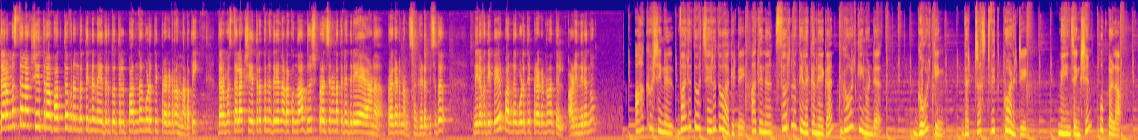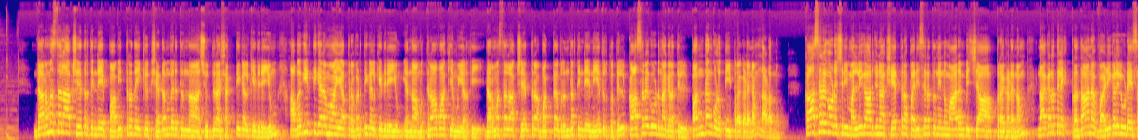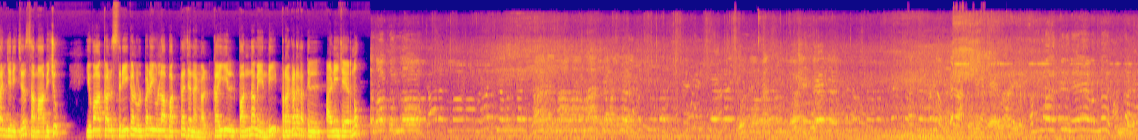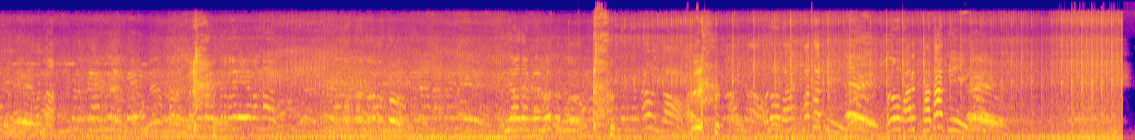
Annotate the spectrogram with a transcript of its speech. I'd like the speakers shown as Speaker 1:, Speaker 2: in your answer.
Speaker 1: ധർമ്മസ്ഥല ക്ഷേത്ര ഭക്തവൃന്ദത്തിന്റെ നേതൃത്വത്തിൽ പന്തംകുളത്തി പ്രകടനം നടത്തി. ധർമ്മസ്ഥല ക്ഷേത്രത്തിനെതിരെ നടക്കുന്ന ദുഷ്പ്രചരണത്തിനെതിരെയാണ് പ്രകടനം സംഘടിപ്പിച്ചത്. നിരവധി പേർ പന്തംകുളത്തി പ്രകടനത്തിൽ അണിനിരന്നു.
Speaker 2: ആഘോഷങ്ങൾ വലുതോ ചെറുതോ ആകട്ടെ അതിന് സ്വർണ തിളക്കമേകാൻ ഗോൾഡ് കിങ് ഉണ്ട്. Gold king the trust with quality. Main junction Uppala.
Speaker 3: Dharmasthala ക്ഷേത്രത്തിന്റെ പവിത്രതയ്ക്ക് ക്ഷതം വരുത്തുന്ന ശുദ്ര ശക്തികൾക്കെതിരെയും അപകീർത്തികരമായ പ്രവൃത്തികൾക്കെതിരെയും എന്ന മുദ്രാവാക്യമുയർത്തി ധർമ്മസ്ഥല ക്ഷേത്ര ഭക്തവൃന്ദത്തിന്റെ നേതൃത്വത്തിൽ കാസർഗോഡ് നഗരത്തിൽ പന്തം കൊളുത്തി പ്രകടനം നടന്നു. കാസർഗോഡ് ശ്രീ മല്ലികാർജുന ക്ഷേത്ര പരിസരത്തു നിന്നും ആരംഭിച്ച പ്രകടനം നഗരത്തിലെ പ്രധാന വഴികളിലൂടെ സഞ്ചരിച്ച് സമാപിച്ചു. യുവാക്കൾ സ്ത്രീകൾ ഉൾപ്പെടെയുള്ള ഭക്തജനങ്ങൾ കയ്യിൽ പന്തമേന്തി പ്രകടനത്തിൽ അണിചേർന്നു.
Speaker 4: അമ്പലത്തിന് നേരെ വന്ന് അമ്പലത്തിന് നേരെ വന്ന നേരം બોલો ભારત માતા કી બોલો ભારત માતા કી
